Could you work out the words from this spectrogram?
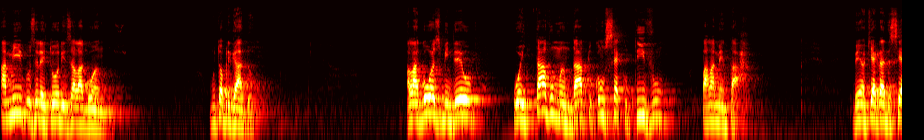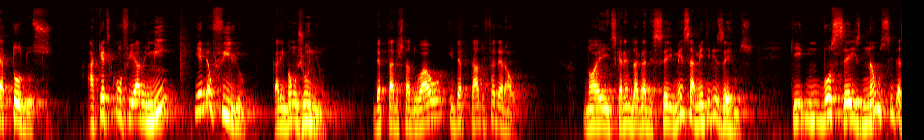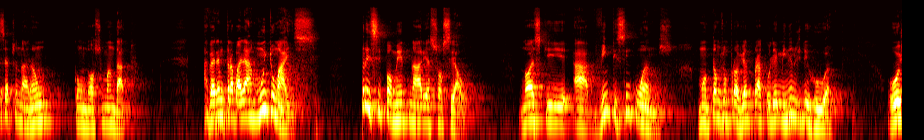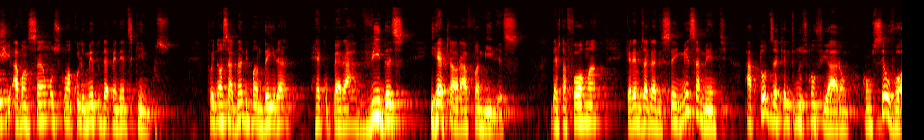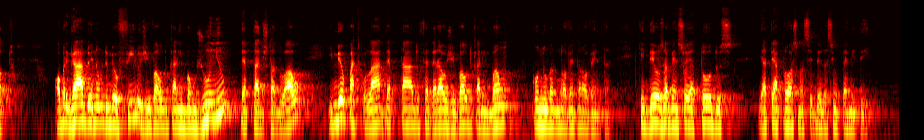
amigos eleitores alagoanos, muito obrigado. Alagoas me deu o oitavo mandato consecutivo parlamentar. Venho aqui agradecer a todos, aqueles que confiaram em mim e em meu filho, Carimbão Júnior, deputado estadual e deputado federal. Nós queremos agradecer imensamente e dizermos que vocês não se decepcionarão com o nosso mandato. Haveremos de trabalhar muito mais, principalmente na área social. Nós que há 25 anos montamos um projeto para acolher meninos de rua. Hoje avançamos com o acolhimento de dependentes químicos. Foi nossa grande bandeira recuperar vidas e restaurar famílias. Desta forma, queremos agradecer imensamente a todos aqueles que nos confiaram com seu voto Obrigado em nome do meu filho, Givaldo Carimbão Júnior, deputado estadual, e meu particular, deputado federal Givaldo Carimbão, com o número 9090. Que Deus abençoe a todos e até a próxima, se Deus assim o permitir.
